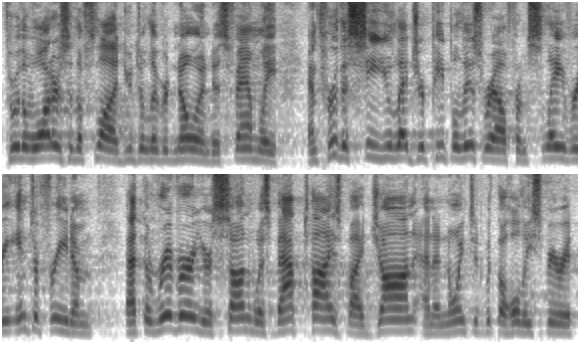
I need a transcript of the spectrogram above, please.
Through the waters of the flood, you delivered Noah and his family, and through the sea, you led your people Israel from slavery into freedom. At the river, your son was baptized by John and anointed with the Holy Spirit.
